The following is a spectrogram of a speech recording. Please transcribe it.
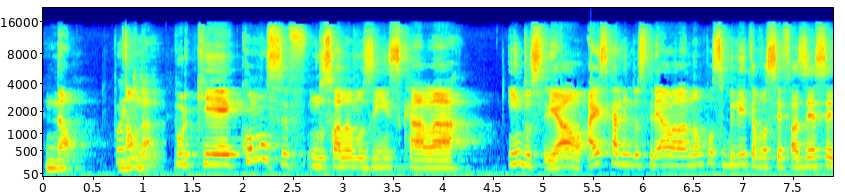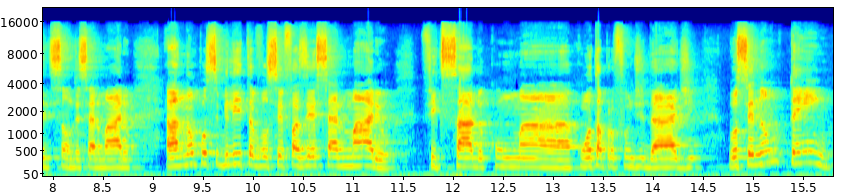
Não. Por não quê? dá. Porque, como nos falamos em escalar industrial, a escala industrial ela não possibilita você fazer essa edição desse armário, ela não possibilita você fazer esse armário fixado com uma com outra profundidade. Você não tem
